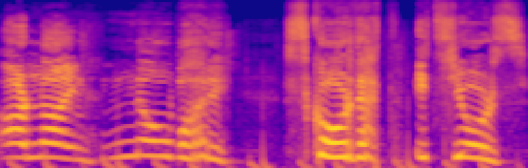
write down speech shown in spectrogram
R9! Nobody! Score that! It's yours!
